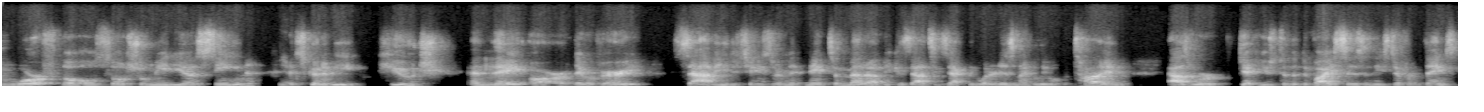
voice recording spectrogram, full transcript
dwarf the whole social media scene. Yeah. It's going to be huge. And Mm. they are, they were very savvy to change their name to Meta because that's exactly what it is. And I believe over time, as we're get used to the devices and these different things,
